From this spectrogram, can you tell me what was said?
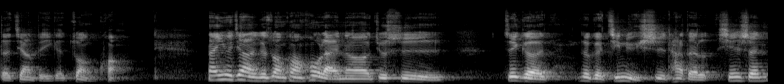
的这样的一个状况。那因为这样一个状况，后来呢，就是这个这个金女士她的先生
